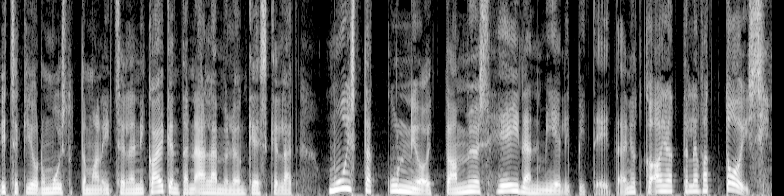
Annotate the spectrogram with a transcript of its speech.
itsekin joudun muistuttamaan itselleni kaiken tämän älämölön keskellä, että muista kunnioittaa myös heidän mielipiteitään, jotka ajattelevat toisin.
